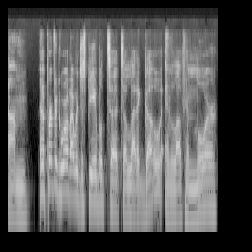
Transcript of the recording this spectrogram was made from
Um, in a perfect world, I would just be able to to let it go and love him more,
